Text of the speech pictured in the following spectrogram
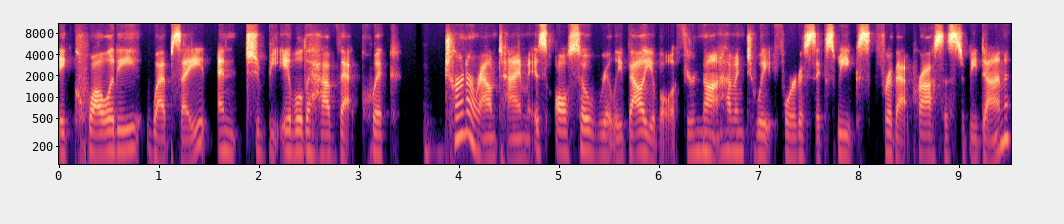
a quality website and to be able to have that quick turnaround time is also really valuable. If you're not having to wait 4 to 6 weeks for that process to be done,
